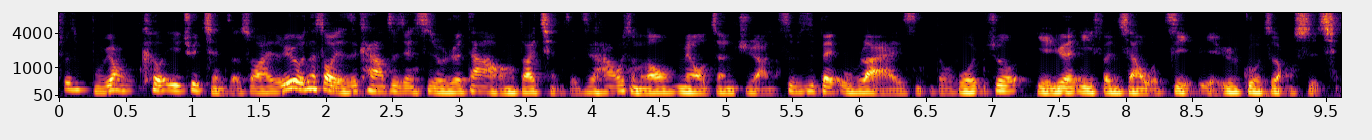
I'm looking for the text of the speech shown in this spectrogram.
就是不用刻意去谴责受害者。因为我那时候也是看到这件事，我觉得大家好像都在谴责这个，他为什么都没有证据啊？是不是被诬赖还是什么的？我就也愿意分享我自己也遇过这种事情。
